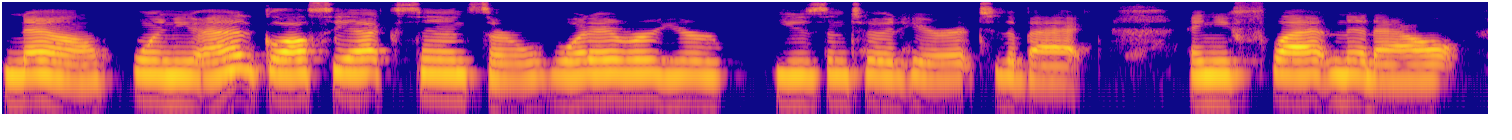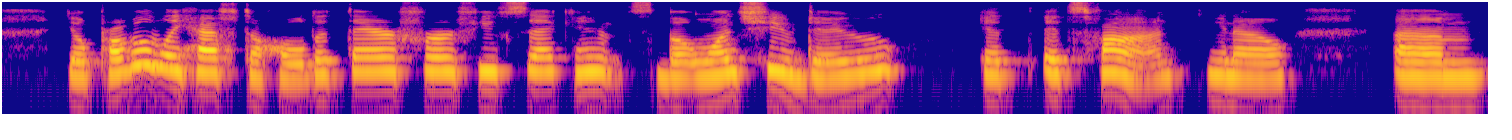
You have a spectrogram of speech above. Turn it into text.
Now when you add glossy accents or whatever you're using to adhere it to the back and you flatten it out you'll probably have to hold it there for a few seconds but once you do it it's fine you know. Um,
